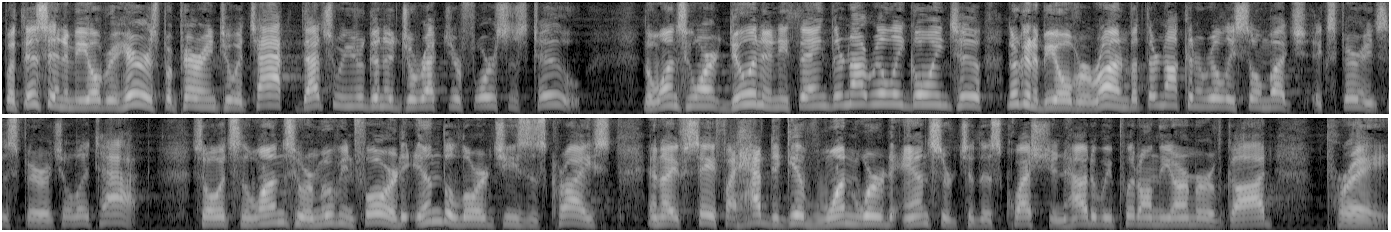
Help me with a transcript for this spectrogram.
but this enemy over here is preparing to attack, that's where you're going to direct your forces to. The ones who aren't doing anything, they're not really going to, they're going to be overrun, but they're not going to really so much experience the spiritual attack. So it's the ones who are moving forward in the Lord Jesus Christ. And I say, if I had to give one word answer to this question, how do we put on the armor of God? Pray.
